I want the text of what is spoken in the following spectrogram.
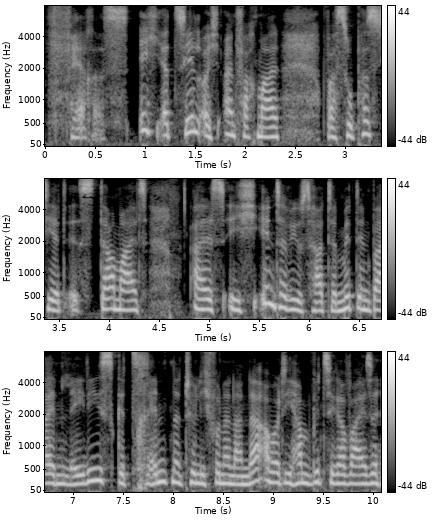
Ferres. Ich erzähle euch einfach mal, was so passiert ist. Damals, als ich Interviews hatte mit den beiden Ladies, getrennt natürlich voneinander, aber die haben witzigerweise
